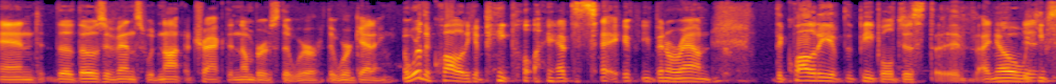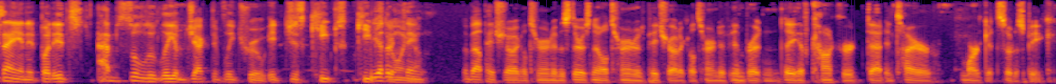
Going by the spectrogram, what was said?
And the, those events would not attract the numbers that we're that we're getting. And we're the quality of people, I have to say. If you've been around, the quality of the people just uh, I know we keep saying it, but it's absolutely objectively true. It just keeps keeps The other going thing up. About patriotic alternative is there is no alternative to patriotic alternative in Britain. They have conquered that entire market, so to speak,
